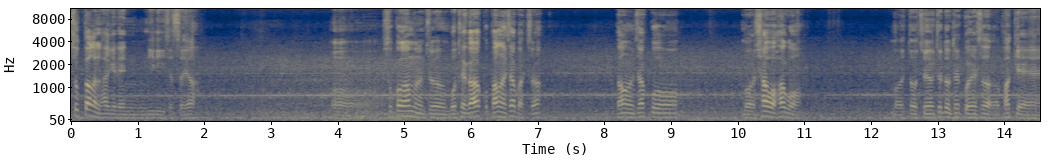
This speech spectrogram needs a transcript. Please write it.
숙박을 하게 된 일이 있었어요. 어, 숙박하면 저 모텔 가갖고 방을 잡았죠. 방을 잡고 뭐 샤워하고 뭐 또 저녁 때도 됐고 해서 밖에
